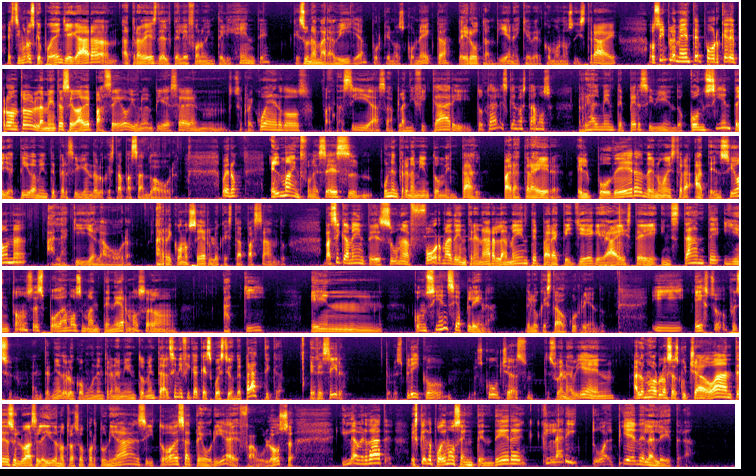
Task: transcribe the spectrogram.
Estímulos que pueden llegar a, través del teléfono inteligente, que es una maravilla porque nos conecta, pero también hay que ver cómo nos distrae. O simplemente porque de pronto la mente se va de paseo y uno empieza en recuerdos, fantasías, a planificar y total es que no estamos realmente percibiendo, consciente y activamente percibiendo lo que está pasando ahora. Bueno, el mindfulness es un entrenamiento mental para traer el poder de nuestra atención al aquí y a la hora, a reconocer lo que está pasando. Básicamente es una forma de entrenar la mente para que llegue a este instante y entonces podamos mantenernos ah, aquí en conciencia plena de lo que está ocurriendo. Y esto, pues, entendiéndolo como un entrenamiento mental, significa que es cuestión de práctica. Es decir, te lo explico, lo escuchas, te suena bien, a lo mejor lo has escuchado antes, lo has leído en otras oportunidades y toda esa teoría es fabulosa. Y la verdad es que lo podemos entender clarito al pie de la letra.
